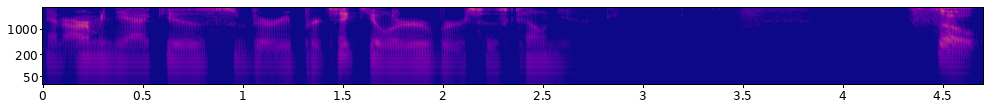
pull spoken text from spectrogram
And Armagnac is very particular versus cognac. So,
